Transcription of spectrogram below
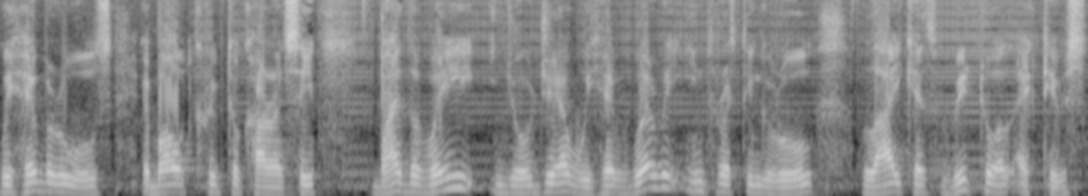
We have rules about cryptocurrency. By the way, in Georgia we have very interesting rule like as virtual actives.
